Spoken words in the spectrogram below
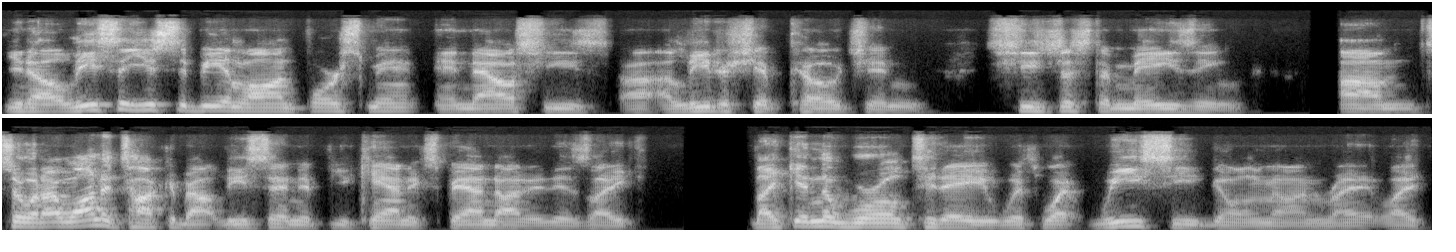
you know, Lisa used to be in law enforcement and now she's a leadership coach and she's just amazing. Um, so what I want to talk about, Lisa, and if you can expand on it, is like like in the world today with what we see going on, right? Like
